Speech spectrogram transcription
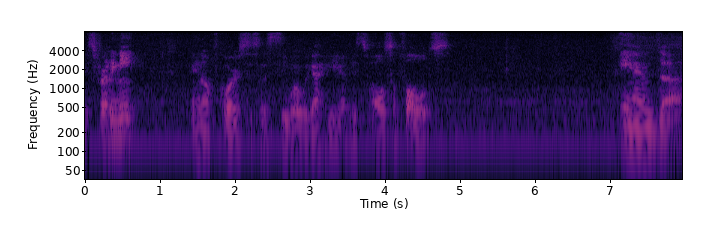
it's fairly neat. And of course let's see what we got here. This also folds. And uh,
